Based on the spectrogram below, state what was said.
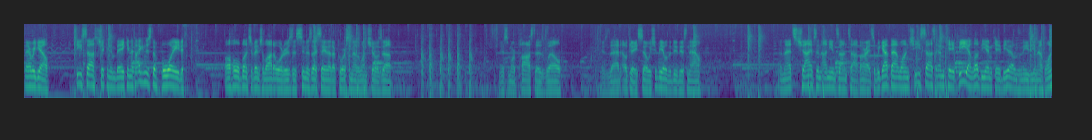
There we go. Cheese sauce, chicken, and bacon. If I can just avoid a whole bunch of enchilada orders, as soon as I say that, of course, another one shows up. There's some more pasta as well. There's that. Okay, so we should be able to do this now. And that's chives and onions on top. Alright, so we got that one. Cheese sauce MKB. I love the MKB. That one's an easy enough one.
